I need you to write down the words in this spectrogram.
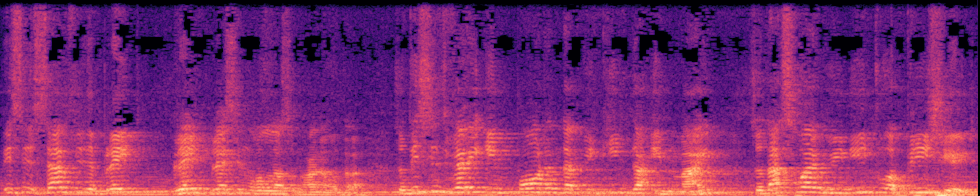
This itself is a great, great blessing of Allah subhanahu wa ta'ala. So this is very important that we keep that in mind. So that's why we need to appreciate.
